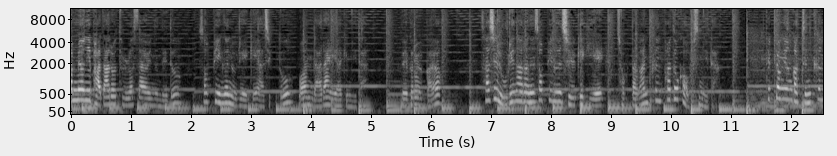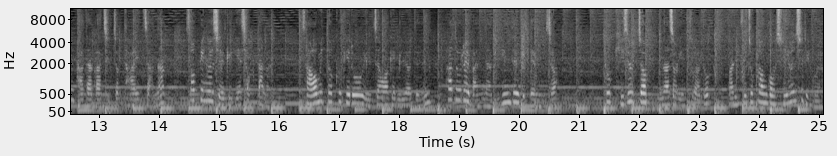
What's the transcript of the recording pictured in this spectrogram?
삼면이 바다로 둘러싸여 있는데도 서핑은 우리에게 아직도 먼 나라 이야기입니다. 왜 그럴까요? 사실 우리나라는 서핑을 즐기기에 적당한 큰 파도가 없습니다. 태평양 같은 큰 바다가 직접 닿아 있지 않아 서핑을 즐기기에 적당한 4, 5m 크기로 일정하게 밀려드는 파도를 만나기 힘들기 때문이죠. 또 기술적, 문화적 인프라도 많이 부족한 것이 현실이고요.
